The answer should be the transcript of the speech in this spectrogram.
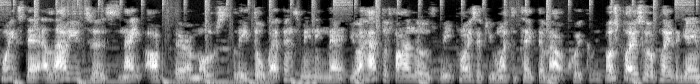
points that allow you to snipe off their most lethal weapons, meaning that you'll have to find those weak points if you want to take them out quickly. Most players who have played the game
